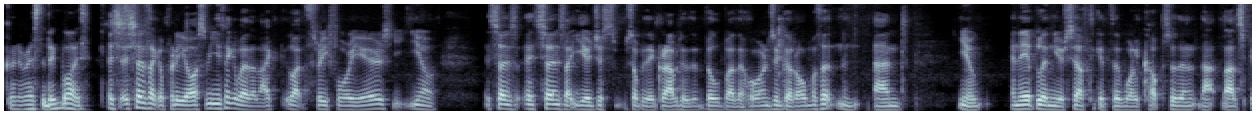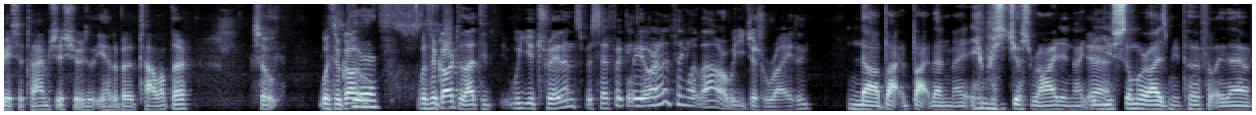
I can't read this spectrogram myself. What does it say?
going to race the big boys. It, it sounds like a pretty awesome. You think about it, like like three four years. You, you know, it sounds it sounds like you're just somebody that grabbed the bull by the horns and got on with it, and and you know enabling yourself to get to the World Cup. So then that, that space of time just shows that you had a bit of talent there. So with regard with regard to that, did, were you training specifically or anything like that, or were you just riding? No, back back then, mate, it was just riding. Like Yeah. you summarised me perfectly there.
